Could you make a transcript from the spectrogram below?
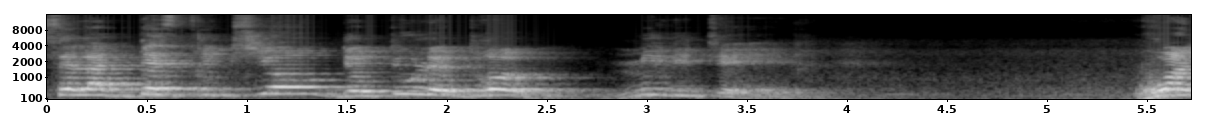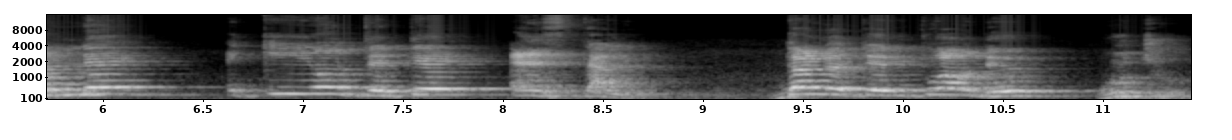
c'est la destruction de tous les drones militaires. Rwandais qui ont été installés dans le territoire de Rouchou.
